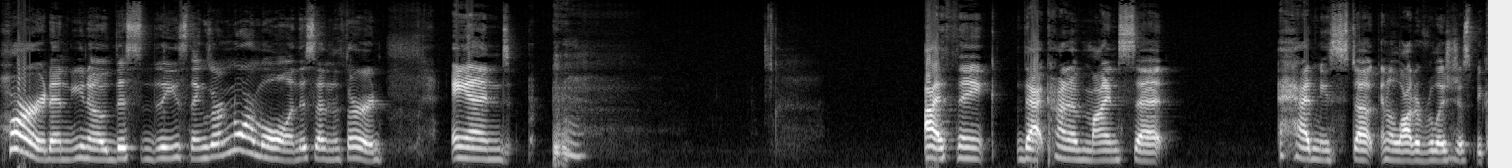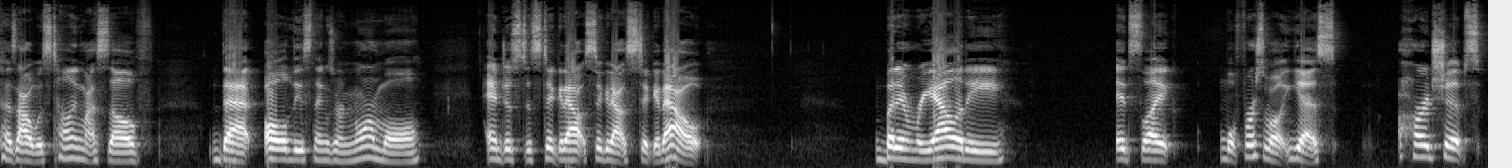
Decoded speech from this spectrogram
hard and you know, this these things are normal and this and the third. And I think that kind of mindset had me stuck in a lot of relationships because I was telling myself that all of these things are normal and just to stick it out, stick it out, stick it out. But in reality, it's like, well, first of all, yes, hardships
